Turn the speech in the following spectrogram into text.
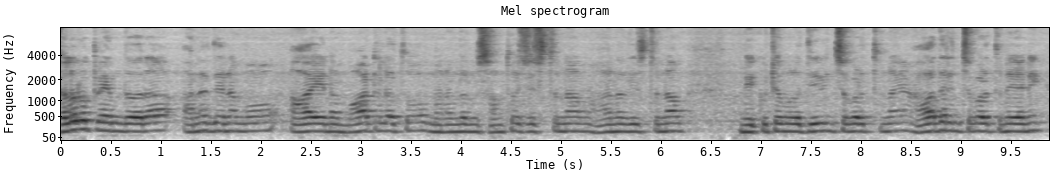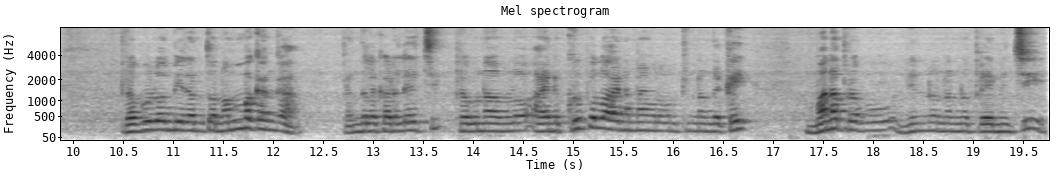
కలురు ప్రేమ ద్వారా అనుదినము ఆయన మాటలతో మనందరం సంతోషిస్తున్నాం ఆనందిస్తున్నాం. మీ కుటుంబంలో దీవించబడుతున్నాయి? ఆదరించబడుతున్నాయని ప్రభులో మీరంతో నమ్మకంగా పెందల కడలేచి ప్రభునామంలో ఆయన కృపలో ఆయన మేము ఉంటున్నందుకై మన ప్రభు నిన్ను నన్ను ప్రేమించి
